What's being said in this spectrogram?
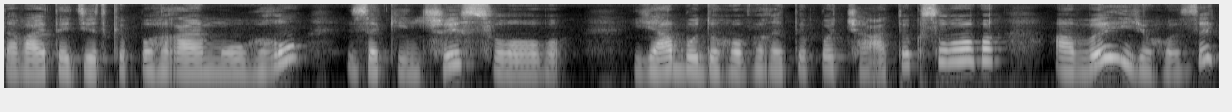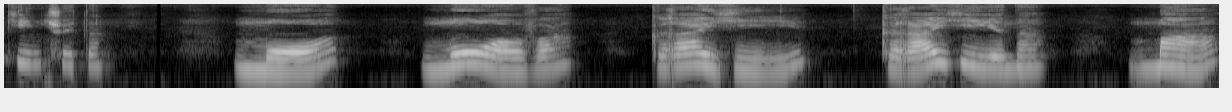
Давайте, дітки, пограємо у гру закінчи слово. Я буду говорити початок слова, а ви його закінчуйте. Мо, мова, краї, країна, ма,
